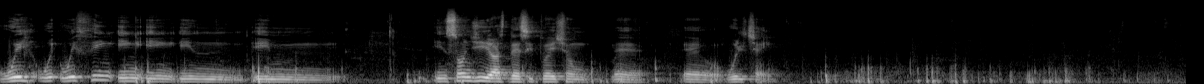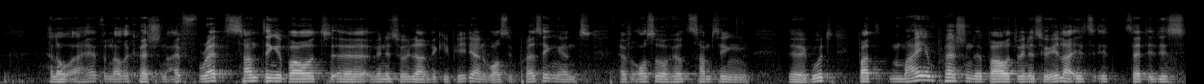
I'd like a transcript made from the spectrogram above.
we, we, we think in, in, in, in, in some years the situation uh, uh, will change. Hello, I have another question. I've read something about uh, Venezuela on Wikipedia and was impressing, and I've also heard something uh, good. But my impression about Venezuela is it, that it is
